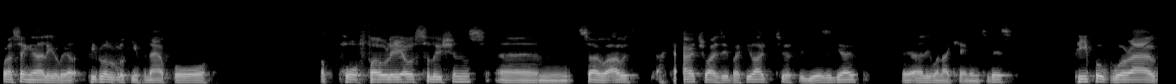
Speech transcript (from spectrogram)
what i was saying earlier we people are looking for now for a portfolio of solutions. Um so i would I characterize it but if you like two or three years ago early when i came into this people were out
